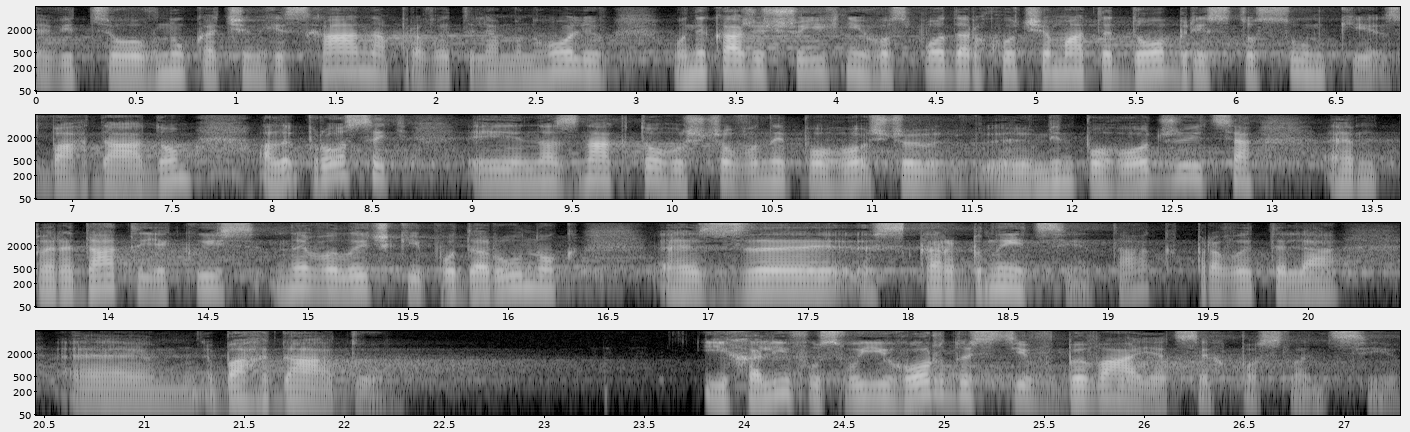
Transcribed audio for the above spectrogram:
е, від цього внука Чингісхана, правителя монголів. Вони кажуть, що їхній господар хоче мати добрі стосунки з Багдадом, але просить е, на знак того, що вони що е, він погоджується, передати якийсь невеличкий подарунок з скарбниці, так, правителя Багдаду. І халіф у своїй гордості вбиває цих посланців,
